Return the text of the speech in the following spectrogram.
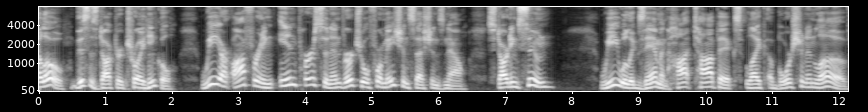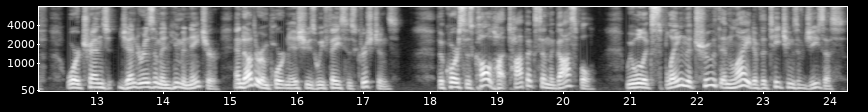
Hello, this is Dr. Troy Hinkle. We are offering in person and virtual formation sessions now, starting soon. We will examine hot topics like abortion and love, or transgenderism and human nature, and other important issues we face as Christians. The course is called Hot Topics and the Gospel. We will explain the truth in light of the teachings of Jesus.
